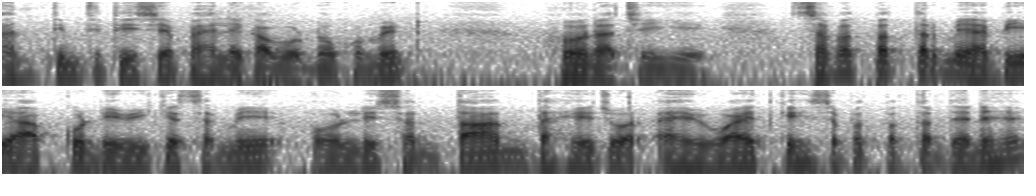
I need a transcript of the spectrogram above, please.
अंतिम तिथि से पहले का वो डॉक्यूमेंट होना चाहिए। शपथ पत्र में अभी आपको डीवी के समय ओनली संतान, दहेज और अविवाहित के ही शपथ पत्र देने हैं।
